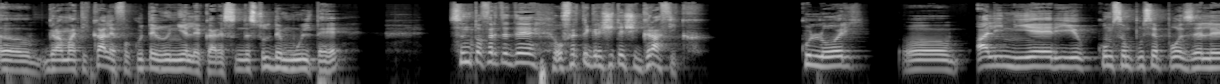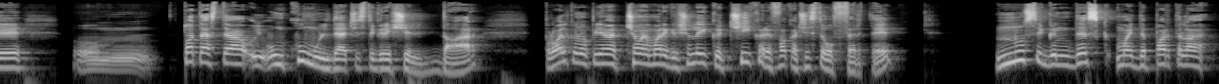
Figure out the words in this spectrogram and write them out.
uh, gramaticale făcute în ele, care sunt destul de multe, sunt oferte, de, oferte greșite și grafic. Culori, uh, alinieri, cum sunt puse pozele, um, toate astea, un cumul de aceste greșeli. Dar, probabil că în opinia mea, cea mai mare greșeală e că cei care fac aceste oferte nu se gândesc mai departe la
